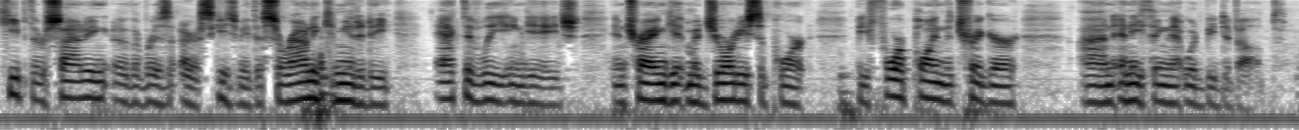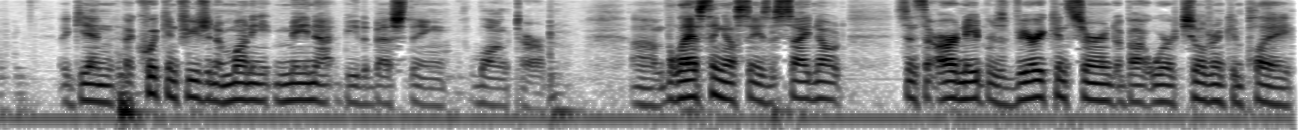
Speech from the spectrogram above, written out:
keep the surrounding, or the, or excuse me, the surrounding community actively engaged and try and get majority support before pulling the trigger on anything that would be developed. Again, a quick infusion of money may not be the best thing long-term. Um, the last thing I'll say is a side note, since there are neighbors very concerned about where children can play,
